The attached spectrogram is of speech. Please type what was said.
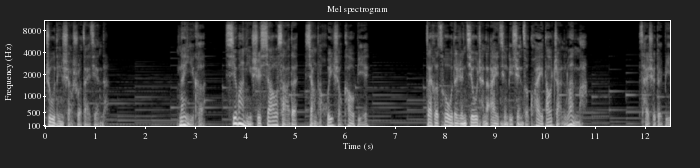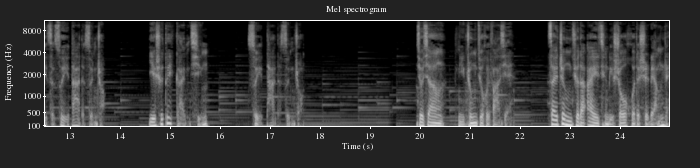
注定是要说再见的。那一刻，希望你是潇洒的向他挥手告别，在和错误的人纠缠的爱情里选择快刀斩乱麻，才是对彼此最大的尊重。也是对感情最大的尊重。就像你终究会发现，在正确的爱情里收获的是良人，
